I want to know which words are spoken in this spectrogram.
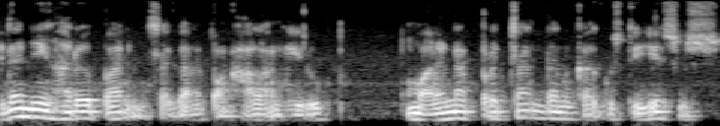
Dan yang harapan segala penghalang hirup manehna percantan ka Gusti Yesus.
